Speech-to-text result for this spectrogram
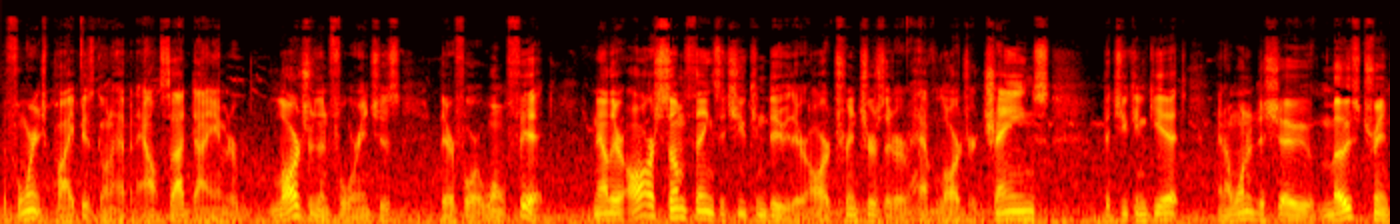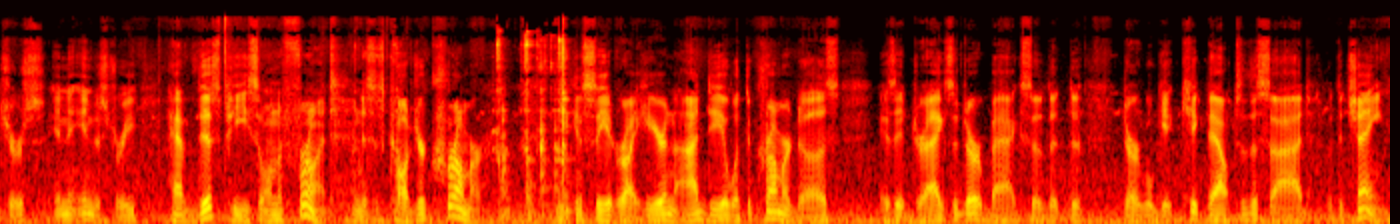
the four inch pipe is gonna have an outside diameter larger than four inches, therefore it won't fit. Now there are some things that you can do. There are trenchers that are, have larger chains that you can get. And I wanted to show most trenchers in the industry have this piece on the front and this is called your crumber. You can see it right here and the idea what the crumber does is it drags the dirt back so that the dirt will get kicked out to the side with the chain.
